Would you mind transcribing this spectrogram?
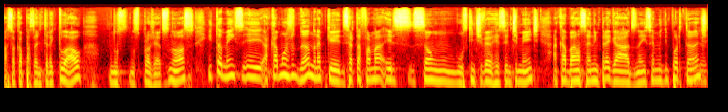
a sua capacidade intelectual nos, nos, projetos nossos e também eh, acabam ajudando, né? Porque de certa forma eles são os que tiveram recentemente acabaram sendo empregados, né? Isso é muito importante,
